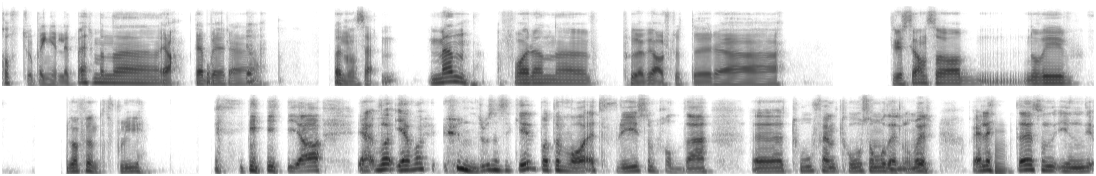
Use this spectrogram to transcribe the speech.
koster jo penger litt mer. Men eh, ja, det blir eh, spennende å se. Men for en eh, Før vi avslutter, eh, Christian, så når vi Du har funnet et fly. ja, jeg var, jeg var 100 sikker på at det var et fly som hadde eh, 252 som modellnummer. Og jeg lette sånn inn i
